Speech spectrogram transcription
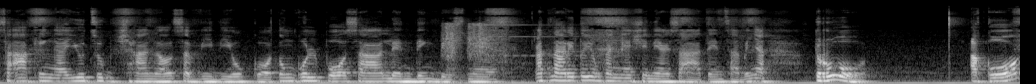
sa aking uh, YouTube channel sa video ko tungkol po sa lending business. At narito yung kanya shinare sa atin. Sabi niya, true, ako,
